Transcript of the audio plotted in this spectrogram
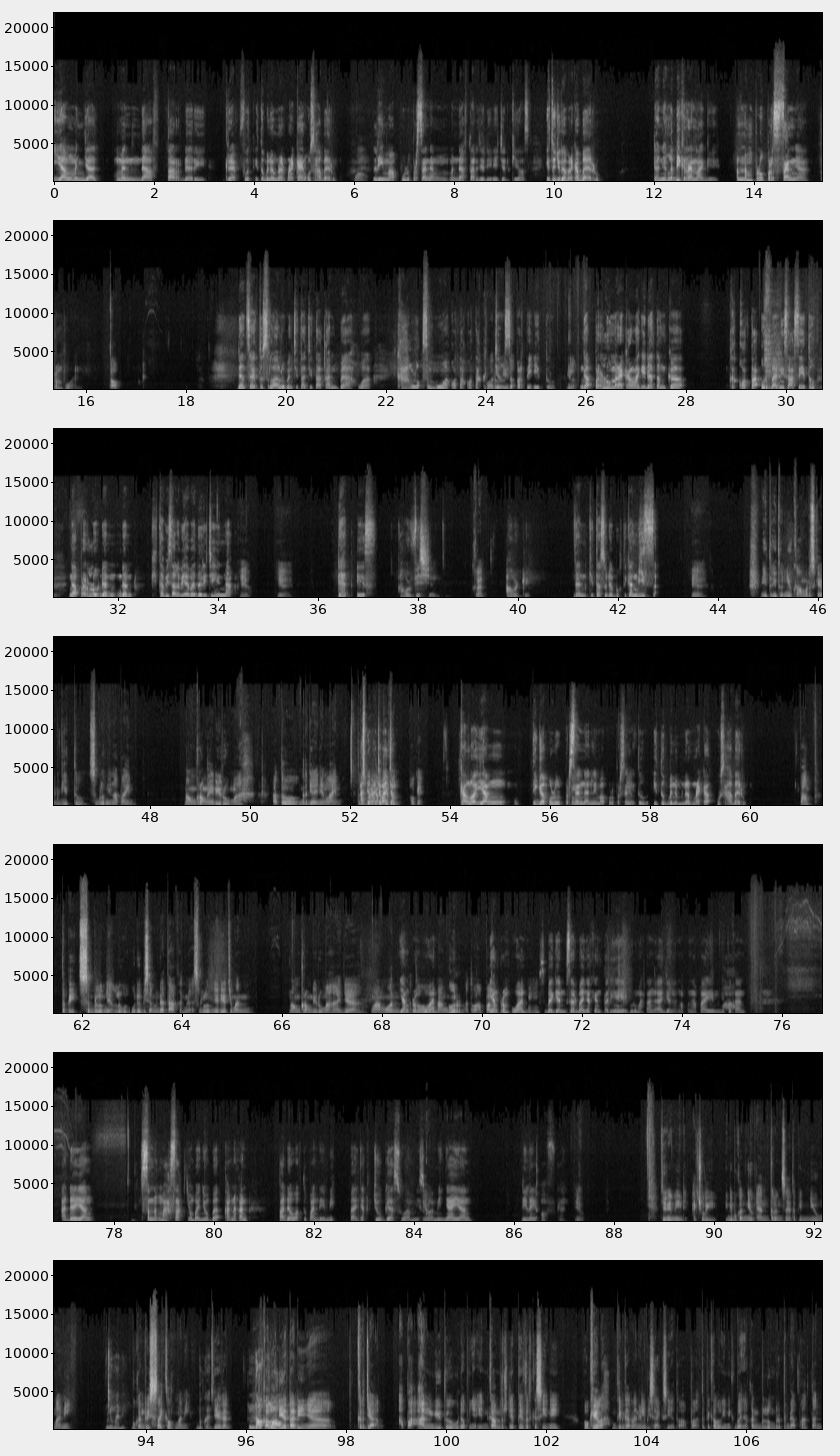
yang menja- mendaftar dari GrabFood itu benar-benar mereka yang usaha baru. Wow. 50% yang mendaftar jadi agent kios itu juga mereka baru. Dan yang lebih keren lagi, 60%-nya perempuan. Top. Dan saya tuh selalu mencita-citakan bahwa kalau semua kota-kota kecil Waduh, gila. seperti itu, Gila. nggak perlu mereka lagi datang ke ke kota urbanisasi itu nggak perlu dan Hmm. dan kita bisa lebih hebat dari Cina. Iya. Iya. iya. That is our vision, Keren. our dream. Dan kita sudah buktikan bisa. Iya. Itu itu newcomers kayak begitu, sebelumnya ngapain? Nongkrongnya di rumah atau ngerjain yang lain? Ada mereka macam-macam. Oke. Kalau yang 30% Hmm. dan 50% Iya. itu itu benar-benar mereka usaha baru. Paham. Tapi sebelumnya lu udah bisa mendatakan nggak? Sebelumnya dia cuman nongkrong di rumah aja, ngelamun, Yang atau perempuan? nganggur, atau apa? Yang perempuan Mm-mm. sebagian besar banyak yang tadinya ya ibu rumah tangga aja nggak ngapa-ngapain gitu kan. Ada yang seneng masak, nyoba-nyoba karena kan pada waktu pandemik banyak juga suami-suaminya yang di lay off kan. Jadi ini actually ini bukan new entrance ya, tapi new money, New money, bukan recycled money, bukan. iya kan? Not Kalau all. dia tadinya kerja apaan gitu, udah punya income, terus dia pivot ke sini, oke lah, mungkin karena ini lebih seksi atau apa. Tapi kalau ini kebanyakan belum berpendapatan,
